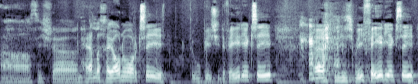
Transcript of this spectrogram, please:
ah, es war äh, ein herrlicher Januar. Gewesen. Du bist in der Ferien. Gewesen. äh, es war wie Ferien. Gewesen.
